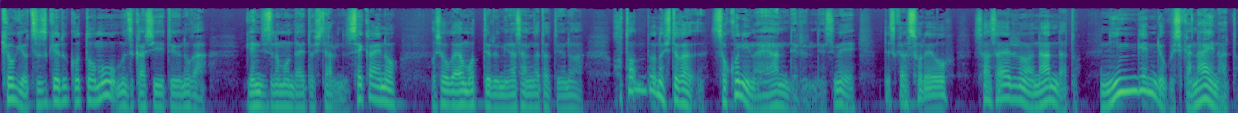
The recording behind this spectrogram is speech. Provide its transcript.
競技を続けることも難しいというのが現実の問題としてあるんです。世界の障害を持っている皆さん方というのは、ほとんどの人がそこに悩んでるんですね。ですからそれを支えるのは何だと。人間力しかないなと。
